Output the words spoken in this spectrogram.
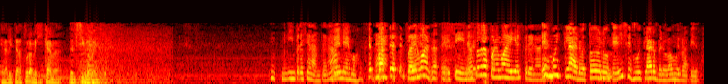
en la literatura mexicana del siglo XX. Impresionante, ¿no? Frenemos. Podemos, eh, sí, nosotros ponemos ahí el freno. Es muy claro, todo lo que dice es muy claro, pero va muy rápido.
